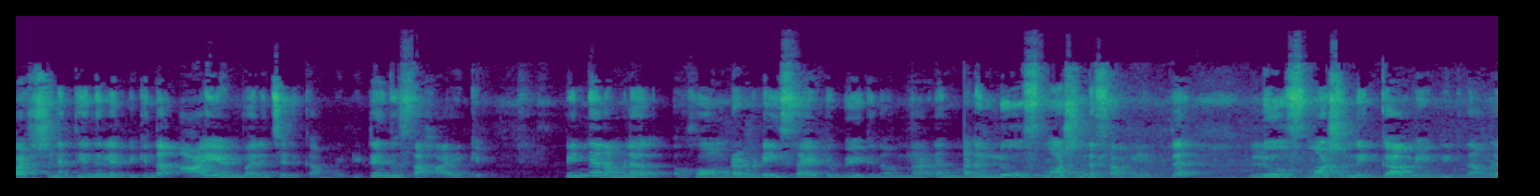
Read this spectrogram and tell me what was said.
ഭക്ഷണത്തിൽ നിന്ന് ലഭിക്കുന്ന അയൺ വലിച്ചെടുക്കാൻ വേണ്ടിയിട്ട് ഇത് സഹായിക്കും. പിന്നെ നമ്മൾ ഹോം റെമഡീസ് ആയിട്ട് ഉപയോഗിക്കുന്ന ഒന്നാണ് ലൂസ് മോഷന്റെ സമയത്ത് ലൂസ് മോഷൻ നിൽക്കാൻ വേണ്ടിയിട്ട് നമ്മൾ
